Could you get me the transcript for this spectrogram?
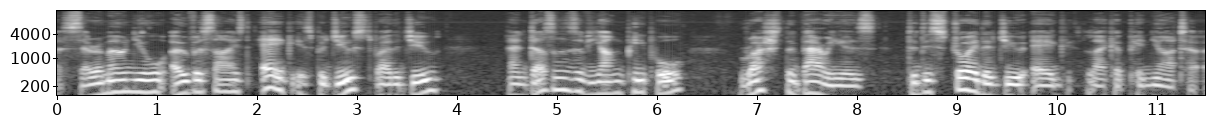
A ceremonial oversized egg is produced by the Jew, and dozens of young people rush the barriers to destroy the Jew egg like a pinata.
